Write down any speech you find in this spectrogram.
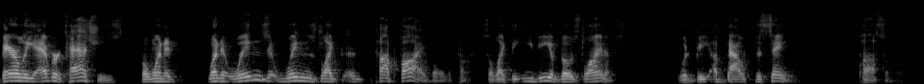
barely ever cashes, but when it when it wins, it wins like uh, top five all the time. So like the EV of those lineups would be about the same, possibly.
